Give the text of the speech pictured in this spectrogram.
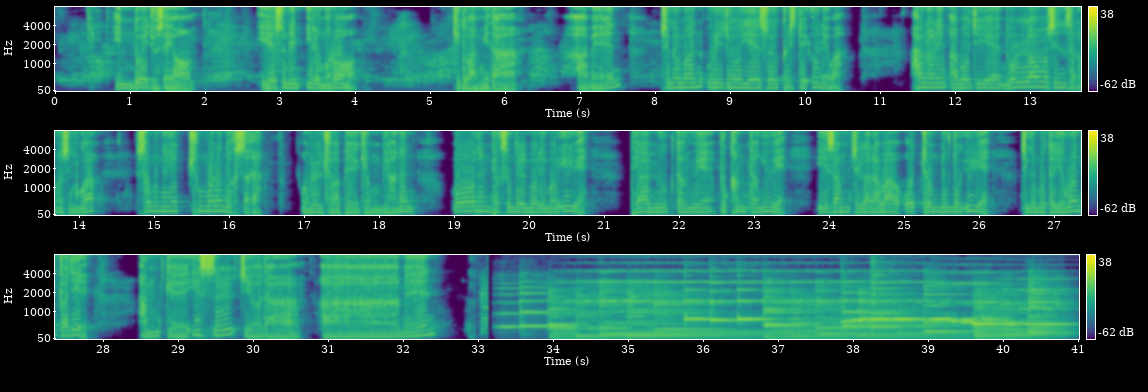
인도해 주세요. 예수님 이름으로 기도합니다. 아멘. 지금은 우리 주 예수 그리스도의 은혜와 하나님 아버지의 놀라우신 사랑하심과 성령의 충만한 역사가 오늘 주 앞에 경배하는 모든 백성들 머리머리 위에 대한민국 땅 위에 북한 땅 위에 237 나라와 5천 종족 위에 지금부터 영원까지 함께 있을지어다. 아멘.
